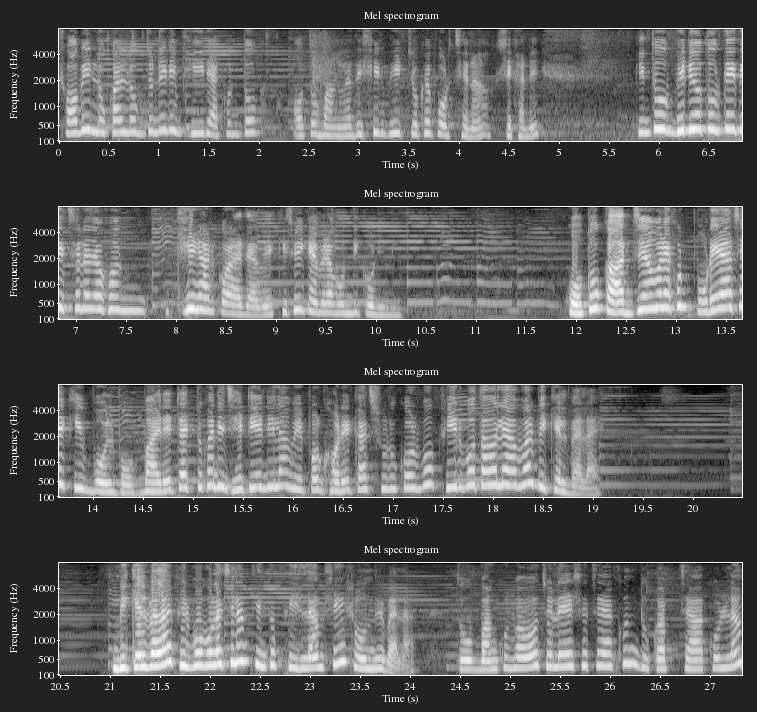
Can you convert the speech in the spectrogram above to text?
সবই লোকাল লোকজনেরই ভিড়, এখন তো অত বাংলাদেশির ভিড় চোখে পড়ছে না সেখানে। কিন্তু ভিডিও তুলতেই দিচ্ছে না যখন কী আর করা যাবে, কিছুই ক্যামেরাবন্দি করিনি। কত কাজ যে আমার এখন পড়ে আছে কি বলব? বাইরেটা একটুখানি ঝেঁটিয়ে নিলাম, এরপর ঘরের কাজ শুরু করব, ফিরবো তাহলে আবার বিকেলবেলায়। বিকেলবেলায় ফিরবো বলেছিলাম, কিন্তু ফিরলাম সেই সন্ধেবেলা। তো বাঙ্কুর বাবাও চলে এসেছে এখন, দু কাপ চা করলাম।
